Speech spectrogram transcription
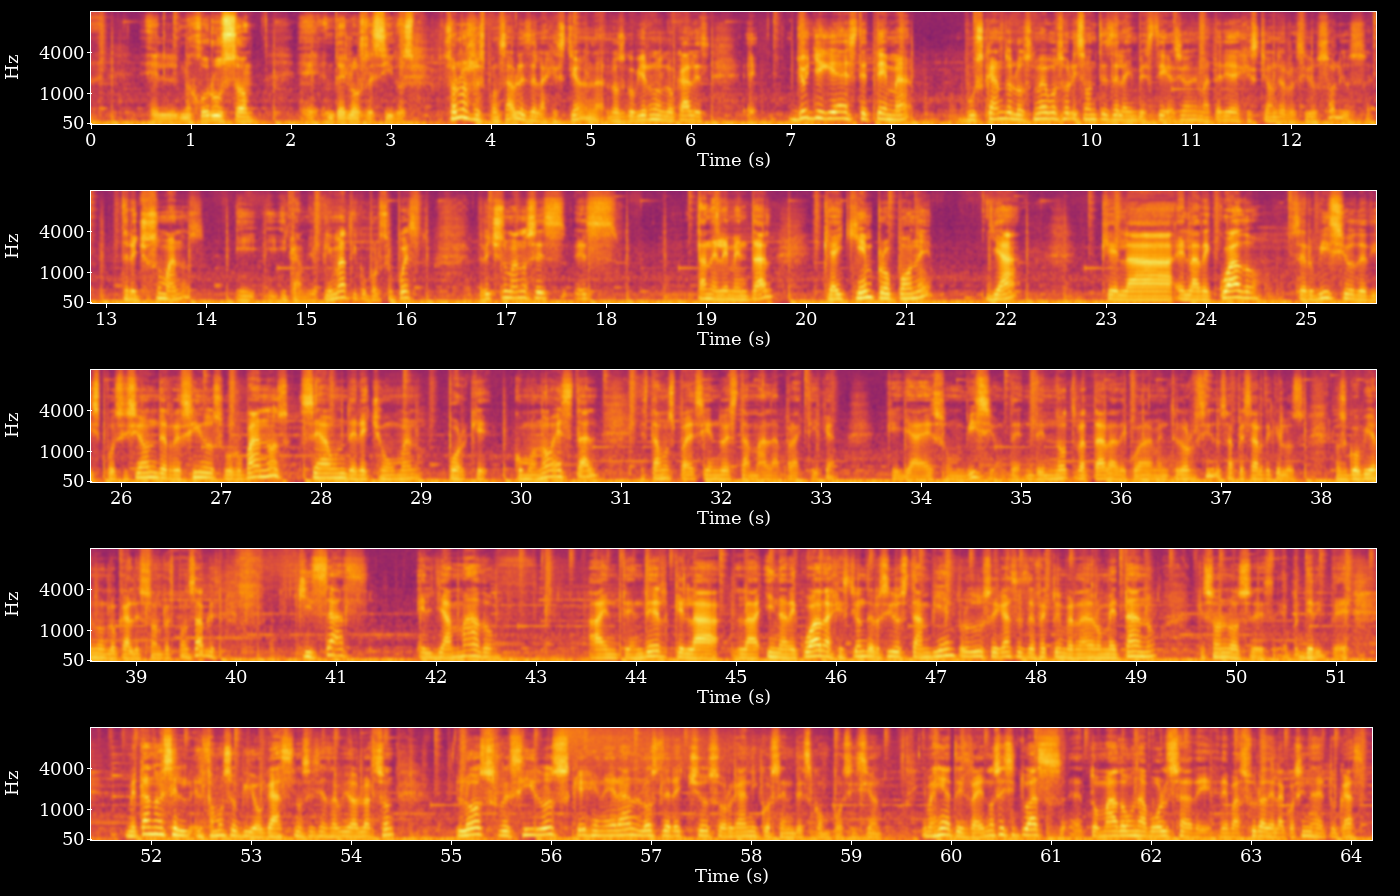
el mejor uso eh, de los residuos. Son los responsables de la gestión, los gobiernos locales. Eh, yo llegué a este tema buscando los nuevos horizontes de la investigación en materia de gestión de residuos sólidos, derechos humanos y, cambio climático, por supuesto. Derechos humanos es, es tan elemental que hay quien propone ya que el adecuado servicio de disposición de residuos urbanos sea un derecho humano, porque como no es tal, estamos padeciendo esta mala práctica que ya es un vicio de, no tratar adecuadamente los residuos, a pesar de que los, los gobiernos locales son responsables. Quizás el llamado a entender que la, la, inadecuada gestión de residuos también produce gases de efecto invernadero metano, que son los... Eh, metano es el, el, famoso biogás, no sé si has sabido hablar, son los residuos que generan los derechos orgánicos en descomposición. Imagínate Israel, no sé si tú has eh, tomado una bolsa de, basura de la cocina de tu casa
